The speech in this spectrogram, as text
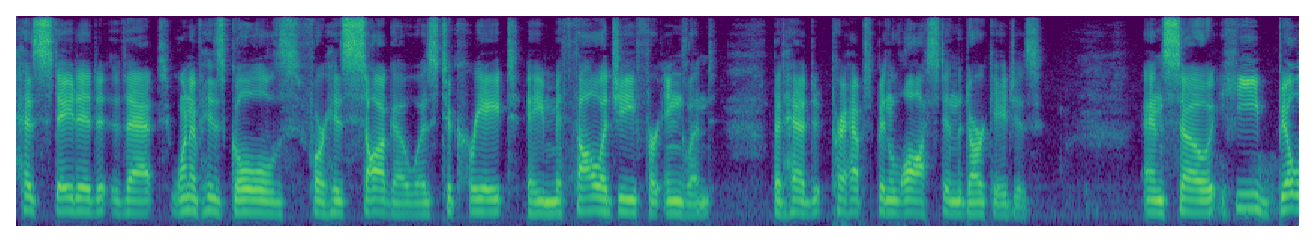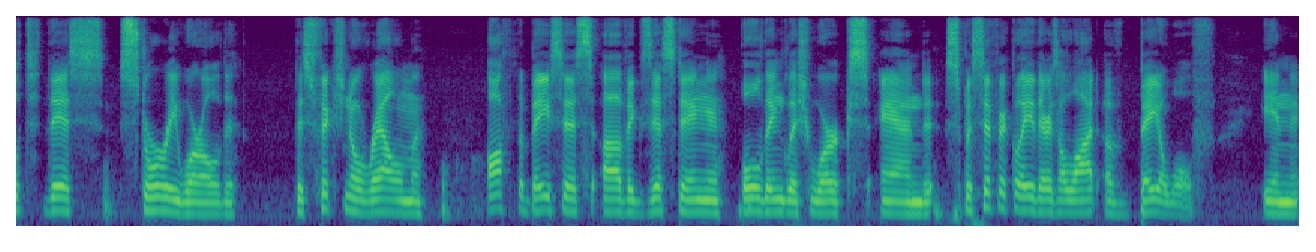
has stated that one of his goals for his saga was to create a mythology for England that had perhaps been lost in the Dark Ages. And so he built this story world, this fictional realm, off the basis of existing Old English works, and specifically, there's a lot of Beowulf in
